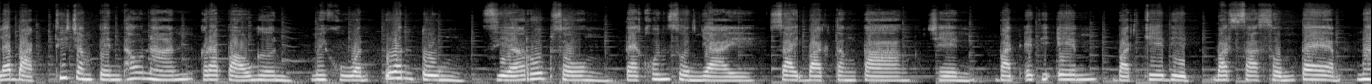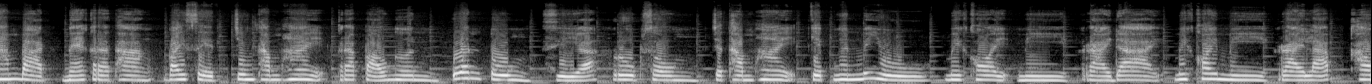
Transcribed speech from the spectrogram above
และบัตรที่จำเป็นเท่านั้น กระเป๋าเงินไม่ควรอ้วนตุง เสียรูปทรง แต่คนส่วนใหญ่ ใส่บัตรต่างๆ เช่น บัตร ATM บัตรเครดิต บัตรสะสมแต้มนามบัตร แม้กระทั่งใบเสร็จจึงทำให้กระเป๋าเงิน อ้วนตุง เสีย รูปทรง จะทำให้เก็บเงินไม่อยู่ ไม่ค่อยมี รายได้ ไม่ค่อยมี รายรับเข้า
